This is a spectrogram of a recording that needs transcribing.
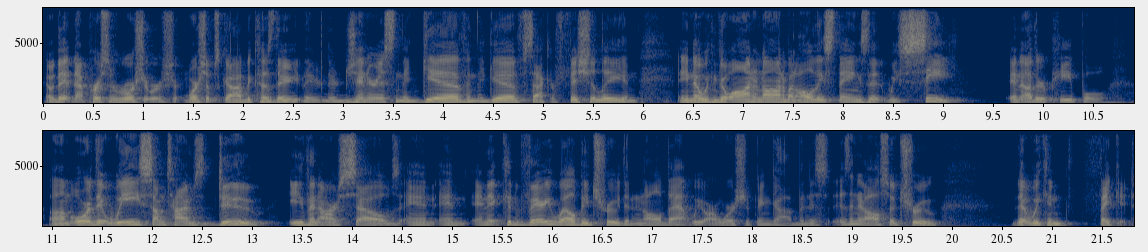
and they, that person worship, worship, worships God because they, they, they're generous and they give and they give sacrificially. And, and, you know, we can go on and on about all these things that we see in other people, um, or that we sometimes do even ourselves. And, and, and it could very well be true that in all that we are worshiping God. But isn't it also true that we can fake it?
